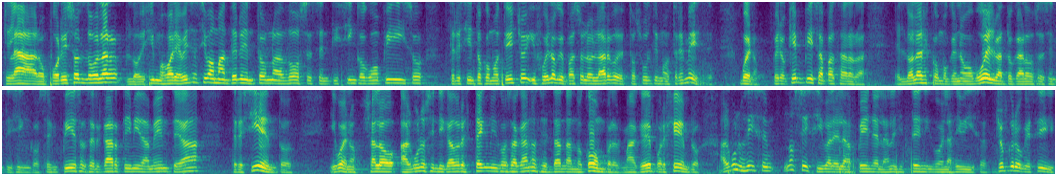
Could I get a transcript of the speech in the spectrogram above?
Claro, por eso el dólar, lo dijimos varias veces, se iba a mantener en torno a 2.65 como piso, 300 como techo, y fue lo que pasó a lo largo de estos últimos tres meses. Bueno, pero ¿qué empieza a pasar ahora? El dólar es como que no vuelve a tocar 2.65, se empieza a acercar tímidamente a 300. Y bueno, ya lo- algunos indicadores técnicos acá nos están dando compra. El MACD, por ejemplo. Algunos dicen, no sé si vale la pena el análisis técnico en las divisas. Yo creo que sí.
